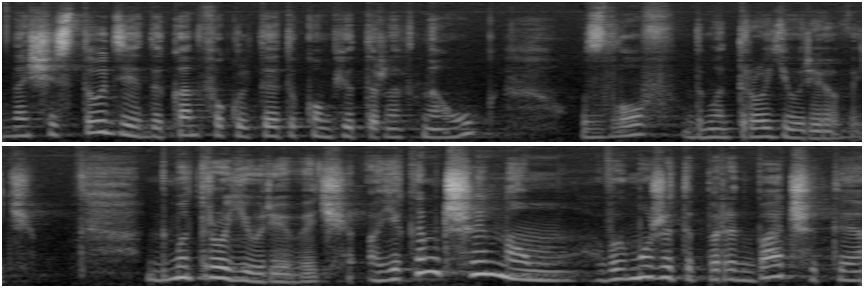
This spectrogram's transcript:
В нашій студії декан факультету комп'ютерних наук Узлов Дмитро Юрійович. Дмитро Юрійович, а яким чином ви можете передбачити,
